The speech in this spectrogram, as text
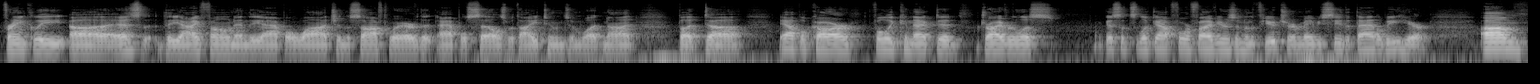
frankly, uh, as the iPhone and the Apple Watch and the software that Apple sells with iTunes and whatnot. But uh, the Apple Car, fully connected, driverless. I guess let's look out four or five years into the future and maybe see that that'll be here. Um,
